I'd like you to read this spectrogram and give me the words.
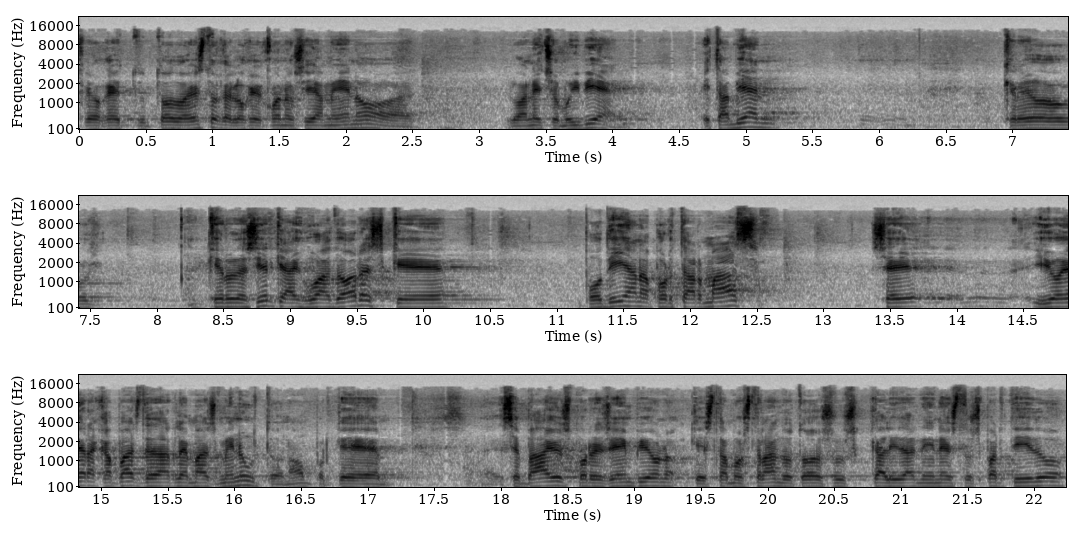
creo que todo esto, que es lo que conocía menos, eh, lo han hecho muy bien. Y también creo, quiero decir que hay jugadores que podían aportar más si yo era capaz de darle más minutos, ¿no? Porque eh, Ceballos, por ejemplo, que está mostrando todas sus calidades en estos partidos,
